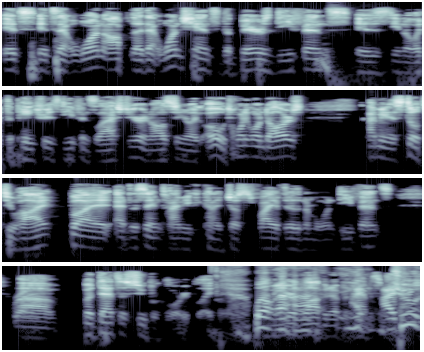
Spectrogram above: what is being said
It's it's that one op that one chance that the Bears defense is you know like the Patriots defense last year, and all of a sudden you're like, oh, twenty one dollars I mean, it's still too high, but at the same time, you can kind of justify if they're the number one defense. Right. Um, but that's a super glory play. Well, I mean, you're uh, lobbing up and I, to,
